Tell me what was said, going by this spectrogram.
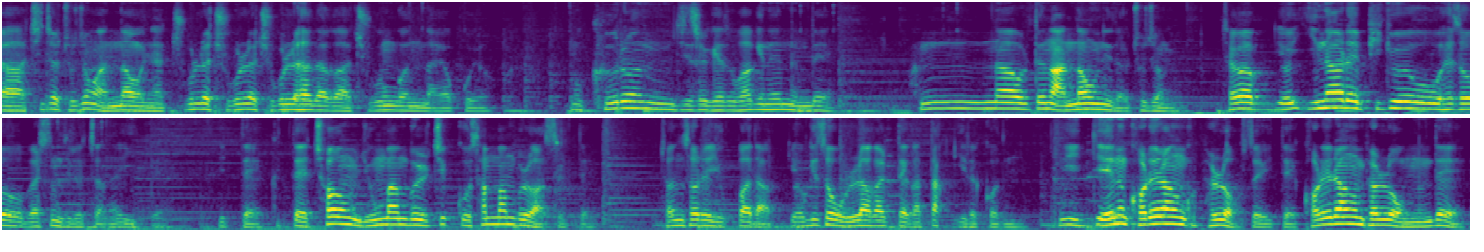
야 진짜 조정 안 나오냐? 죽을래 죽을래 죽을래 하다가 죽은 건 나였고요. 뭐 그런 짓을 계속 하긴 했는데 안 나올 때는 안 나옵니다 조정이. 제가 여- 이날에 비교해서 말씀드렸잖아요 이때. 이때. 그때 처음 6만 불 찍고 3만 불 왔을 때 전설의 육바닥 여기서 올라갈 때가 딱 이랬거든요. 이- 얘는 거래량은 별로 없어요 이때. 거래량은 별로 없는데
